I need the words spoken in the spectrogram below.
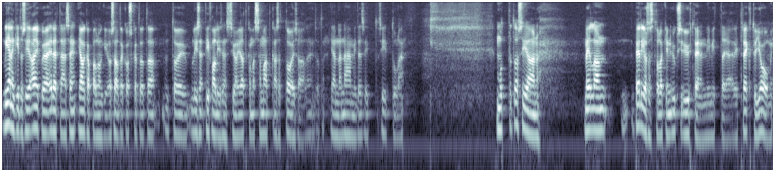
mielenkiintoisia aikoja edetään sen jalkapallonkin osalta, koska tota, toi FIFA-lisenssi on jatkamassa matkansa toisaalle, niin tota, jännä nähdä, mitä siitä, siitä tulee. Mutta tosiaan, meillä on peliosastollakin yksi yhteinen nimittäjä, eli Trek to Joumi.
